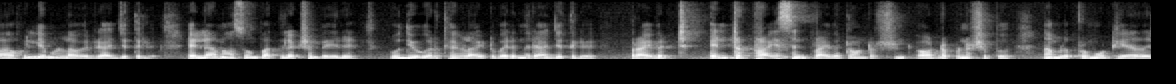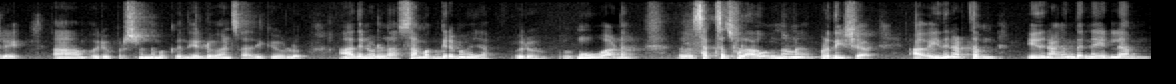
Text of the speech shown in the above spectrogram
ബാഹുല്യമുള്ള ഒരു രാജ്യത്തിൽ എല്ലാ മാസവും പത്ത് ലക്ഷം പേര് ഉദ്യോഗാർത്ഥികളായിട്ട് വരുന്ന രാജ്യത്തിൽ private enterprise and private entrepreneurship നമ്മൾ പ്രൊമോട്ട് ചെയ്യാതെ ആ ഒരു പ്രശ്നം നമുക്ക് നേരിടുവാൻ സാധിക്കുകയുള്ളൂ. അതിനുള്ള സമഗ്രമായ ഒരു മൂവാണ് സക്സസ്ഫുൾ ആവും എന്നാണ് പ്രതീക്ഷ. ഇതിനർത്ഥം ഇതിനകം തന്നെ എല്ലാം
